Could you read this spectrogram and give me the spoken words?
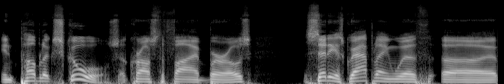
in public schools across the five boroughs. The city is grappling with uh,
